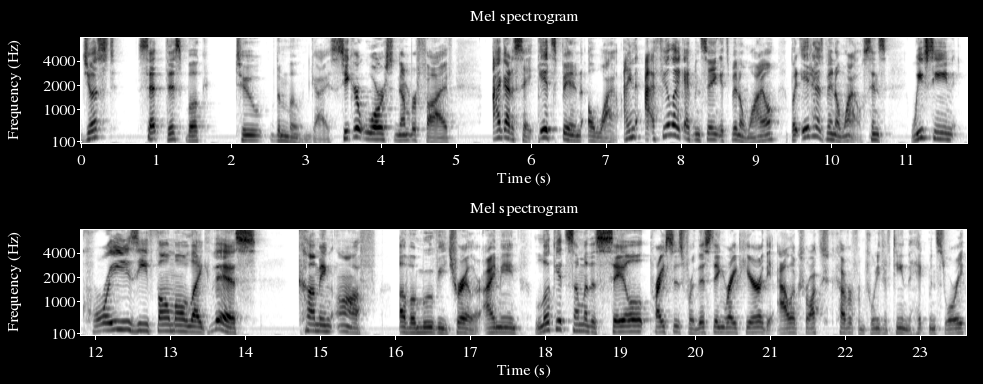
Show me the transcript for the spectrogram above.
just set this book to the moon, guys. Secret Wars number five. I gotta say, it's been a while. I, I feel like I've been saying it's been a while, but it has been a while since we've seen crazy FOMO like this coming off of a movie trailer. I mean, look at some of the sale prices for this thing right here the Alex Ross cover from 2015, the Hickman story.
